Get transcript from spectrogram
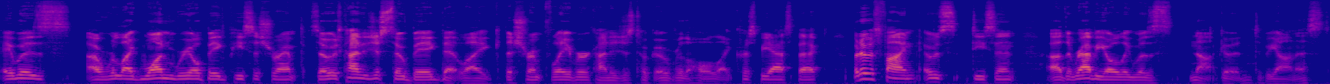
It was a, like one real big piece of shrimp, so it was kind of just so big that like the shrimp flavor kind of just took over the whole like crispy aspect. But it was fine. It was decent. Uh, the ravioli was not good, to be honest.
